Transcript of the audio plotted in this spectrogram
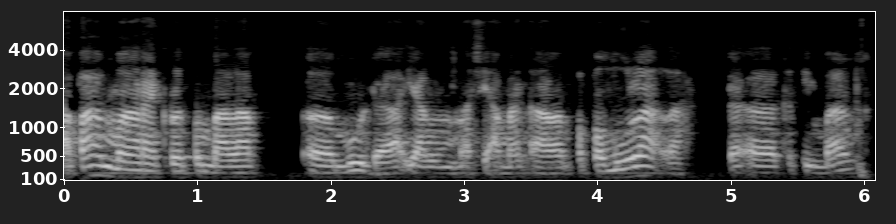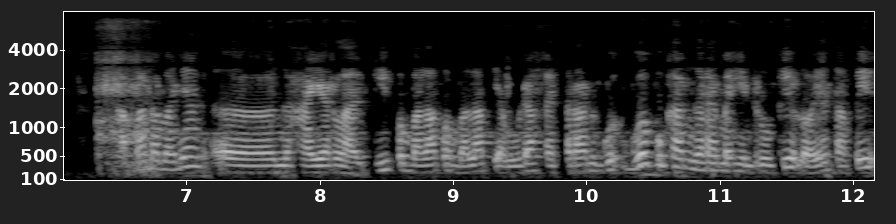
apa merekrut pembalap eh, muda yang masih amat eh, pemula lah eh, ketimbang apa namanya eh, nge-hire lagi pembalap-pembalap yang udah veteran. Gue gua bukan ngeremehin rookie loh ya, tapi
